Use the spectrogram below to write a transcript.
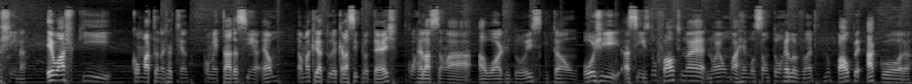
China. Eu acho que, como a Matana já tinha comentado, assim, é um é uma criatura que ela se protege com relação a, a Ward 2. Então, hoje, assim, Snowfault não é, não é uma remoção tão relevante no Pauper agora.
